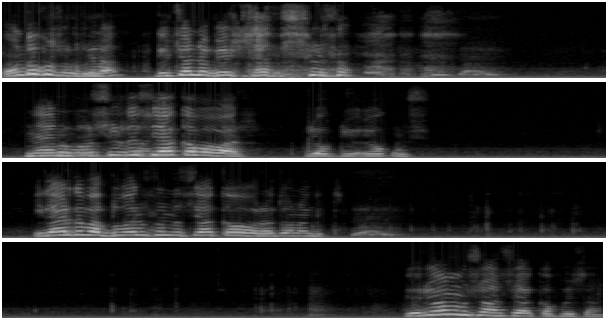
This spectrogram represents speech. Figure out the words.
19 vurdum Ya. lan. Geçen de 560 vurdum. Ne? Şurada siyah kafa var. Yok yok- yokmuş. İleride bak duvarın sonunda siyah kafa var. Hadi ona git. Görüyor musun şu an siyah kafayı sen?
